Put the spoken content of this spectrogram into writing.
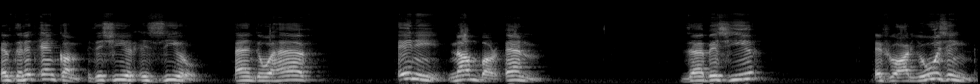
if the net income this year is zero and we have any number in the base year if you are using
